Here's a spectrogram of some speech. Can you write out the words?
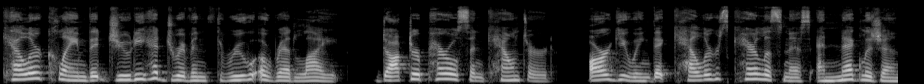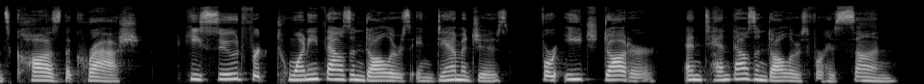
Keller claimed that Judy had driven through a red light. Dr. Perelson countered, arguing that Keller's carelessness and negligence caused the crash. He sued for $20,000 in damages for each daughter and $10,000 for his son.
